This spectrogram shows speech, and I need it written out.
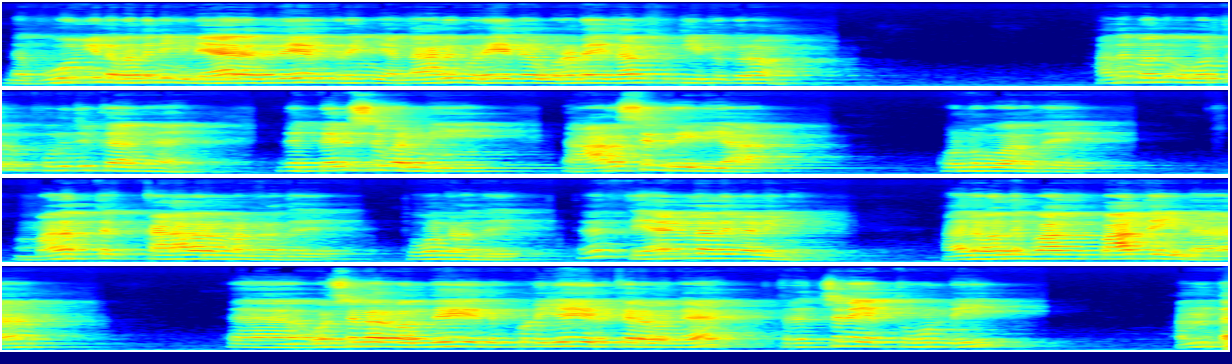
இந்த பூமியில் வந்து நீங்கள் வேறு இதிலே இருக்கிறீங்க. எல்லாரும் ஒரே இதை உரடை தான் சுற்றிட்டு இருக்கிறோம். அதை வந்து ஒவ்வொருத்தரும் புரிஞ்சுக்காங்க. இதை பெருசு பண்ணி இந்த அரசியல் ரீதியாக கொண்டு போகிறது மதத்தை கலவரம் பண்ணுறது தோன்றது இதெல்லாம் தேவையில்லாத வேலைங்க. அதில் வந்து பார்த்து பார்த்தீங்கன்னா ஒரு சிலர் வந்து இதுக்குள்ளேயே இருக்கிறவங்க பிரச்சனையை தூண்டி அந்த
